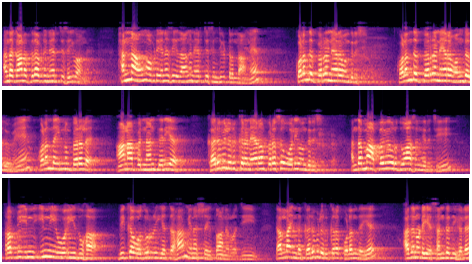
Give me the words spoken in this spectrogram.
அந்த காலத்தில் அப்படி நேர்ச்சி செய்வாங்க. ஹன்னாவும் அப்படி என்ன செய்தாங்க? நேர்ச்சி செஞ்சுக்கிட்டு இருந்தாங்க. குழந்தை பெற நேரம் வந்துருச்சு. குழந்தை பெற நேரம் வந்ததுமே குழந்தை இன்னும் பெறலை. ஆனா பெண்ணான்னு தெரியாது. கருவில் இருக்கிற நேரம் பிரசவ வலி வந்துருச்சு. அந்த அம்மா அப்பவே ஒரு துவா செஞ்சிருச்சு. ரப்பி இன் இன்னி துஹா பிக்க ஒதுர்ரியத்தஹா மினஷைத்தான் ரஜீம். எல்லாம் இந்த கருவில் இருக்கிற குழந்தைய அதனுடைய சந்ததிகளை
